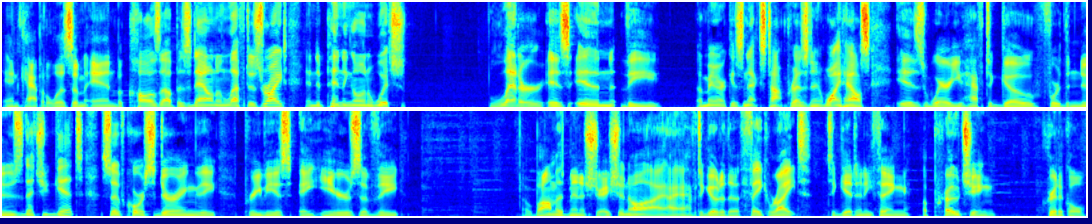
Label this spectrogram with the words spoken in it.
and capitalism. And because up is down and left is right, and depending on which letter is in the America's Next Top President White House is where you have to go for the news that you get. So, of course, during the previous eight years of the Obama administration, oh, I, I have to go to the fake right to get anything approaching critical.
